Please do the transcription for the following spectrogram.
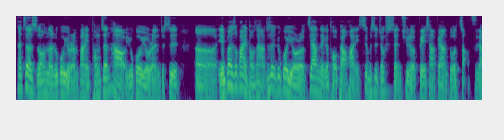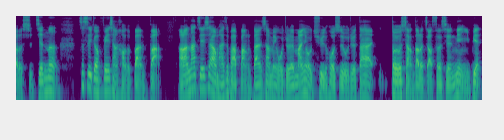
那这个时候呢，如果有人帮你统整好，如果有人就是。呃，也不能说帮你投上好，就是如果有了这样的一个投票的话，你是不是就省去了非常非常多找资料的时间呢？这是一个非常好的办法。好了，那接下来我们还是把榜单上面我觉得蛮有趣的，或者是我觉得大家都有想到的角色先念一遍。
